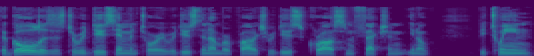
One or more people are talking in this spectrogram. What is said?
The goal is is to reduce inventory, reduce the number of products, reduce cross infection. You know, between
